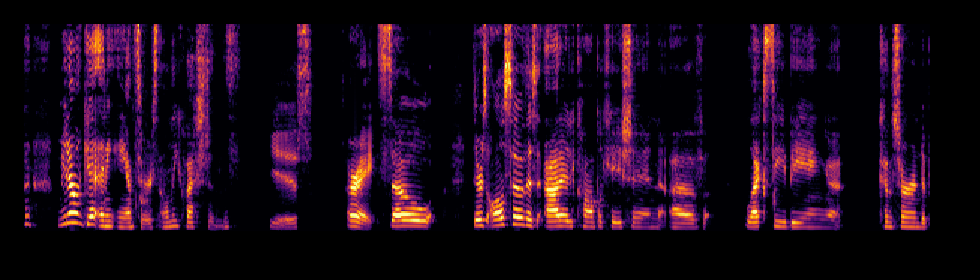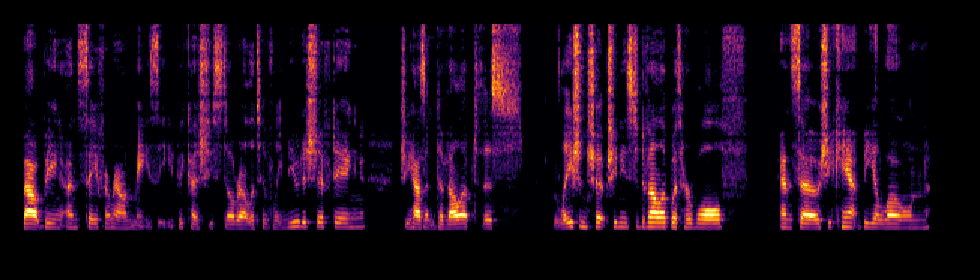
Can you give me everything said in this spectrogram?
We don't get any answers, only questions. Yes. All right. So there's also this added complication of Lexi being concerned about being unsafe around Maisie because she's still relatively new to shifting. She hasn't developed this relationship she needs to develop with her wolf. And so she can't be alone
